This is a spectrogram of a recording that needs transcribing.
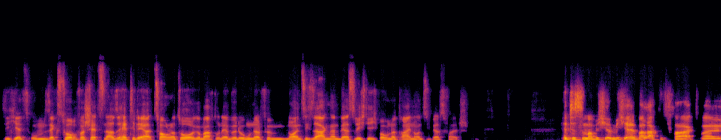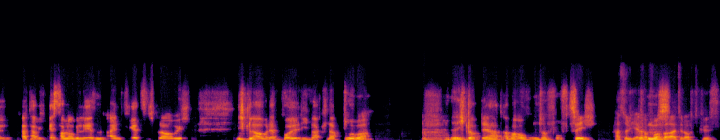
sich jetzt um sechs Tore verschätzen. Also hätte der 200 Tore gemacht und er würde 195 sagen, dann wäre es richtig. Bei 193 wäre es falsch. Hättest du mal Michael, Ballack gefragt, weil das habe ich gestern noch gelesen, mit 41, glaube ich. Ich glaube, der Poldi war knapp drüber. Ich glaube, der hat aber auch unter 50. Hast du dich etwa muss- vorbereitet aufs Quiz?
